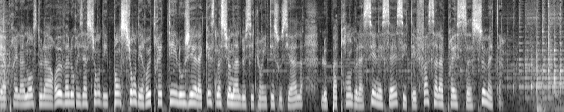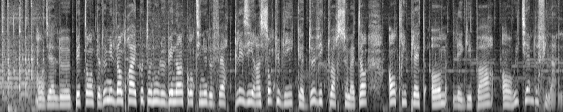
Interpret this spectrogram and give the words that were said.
Et après l'annonce de la revalorisation des pensions des retraités logés à la Caisse nationale de sécurité sociale, le patron de la CNSS était face à la presse ce matin. Mondial de pétanque 2023 à Cotonou, le Bénin continue de faire plaisir à son public. Deux victoires ce matin en triplette homme, les Guépards en huitième de finale.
